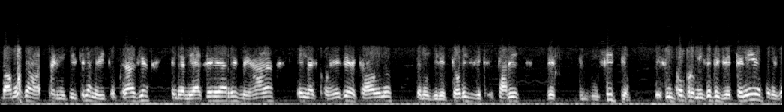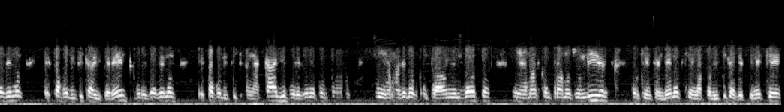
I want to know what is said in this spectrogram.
Vamos a permitir que la meritocracia en realidad se vea reflejada en la escogencia de cada uno de los directores y secretarios del municipio es un compromiso que yo he tenido, por eso hacemos esta política diferente, por eso hacemos esta política en la calle, por eso no compramos, ni jamás hemos comprado ni un voto, ni jamás compramos un líder, porque entendemos que en la política se tiene que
